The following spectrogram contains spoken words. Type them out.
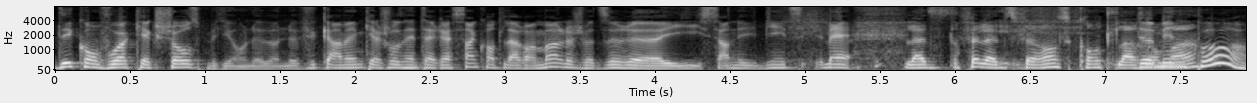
dès qu'on voit quelque chose, mais on a, on a vu quand même quelque chose d'intéressant contre la Roma. Là, je veux dire, euh, il s'en est bien. Mais La, en fait, la différence contre la domine Roma, pas.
